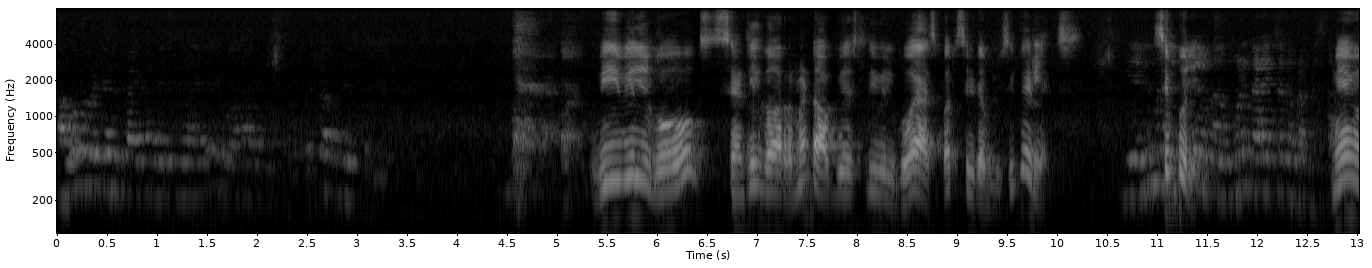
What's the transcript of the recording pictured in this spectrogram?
తగులు పెట్టేందుకు ప్రయత్నం చేసుకోండి we will go central government obviously will go as per CWC guidelines. ప్రకటిస్తారు మేము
